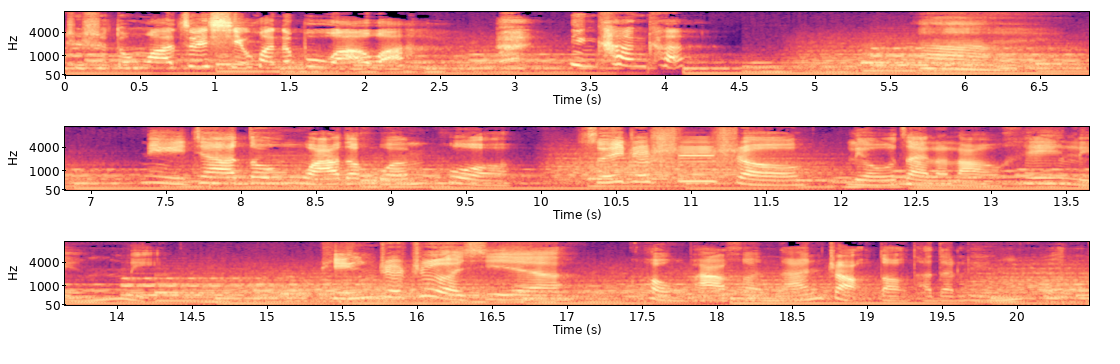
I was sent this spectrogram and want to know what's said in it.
这是冬娃最喜欢的布娃娃，您看看。唉，你家冬娃的魂魄。随着尸首留在了老黑林里，凭着这些，恐怕很难找到他的灵魂。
